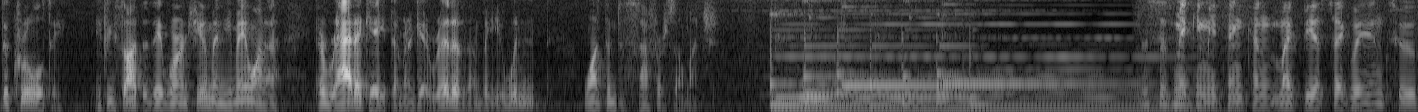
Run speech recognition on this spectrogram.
the cruelty. If you thought that they weren't human, you may want to eradicate them or get rid of them, but you wouldn't want them to suffer so much. This is making me think and might be a segue into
